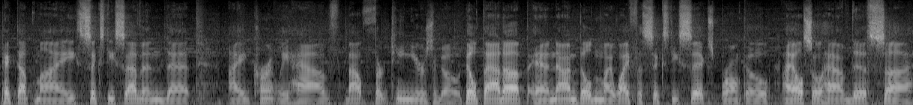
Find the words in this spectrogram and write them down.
Picked up my 67 that I currently have about 13 years ago. Built that up and now I'm building my wife a 66 Bronco. I also have this uh,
